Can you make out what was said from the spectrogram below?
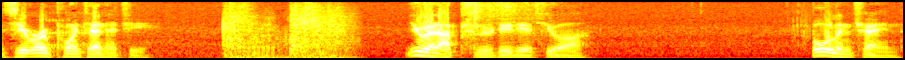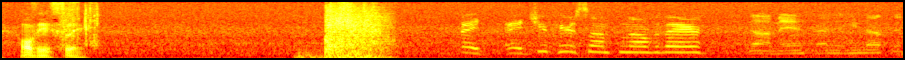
Zero point energy. You're an absolute idiot, you are. Ball and chain, obviously. Hey, hey, did you hear something over there? Nah, man, I didn't hear nothing.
